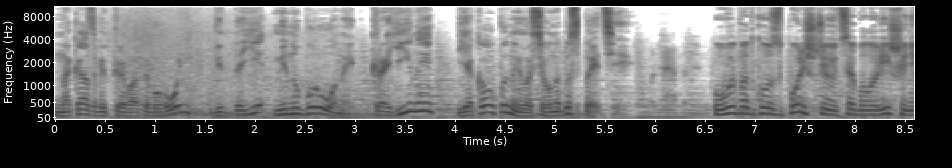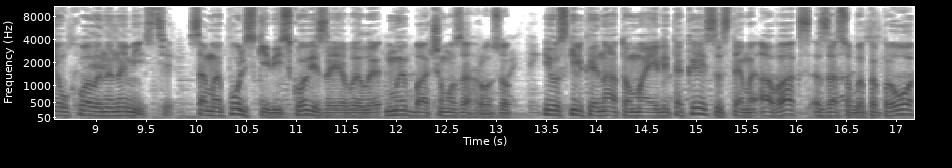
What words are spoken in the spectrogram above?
наказ відкривати вогонь віддає Міноборони країни, яка опинилася у небезпеці. У випадку з Польщею це було рішення ухвалене на місці. Саме польські військові заявили: ми бачимо загрозу. І оскільки НАТО має літаки, системи АВАКС, засоби ППО,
